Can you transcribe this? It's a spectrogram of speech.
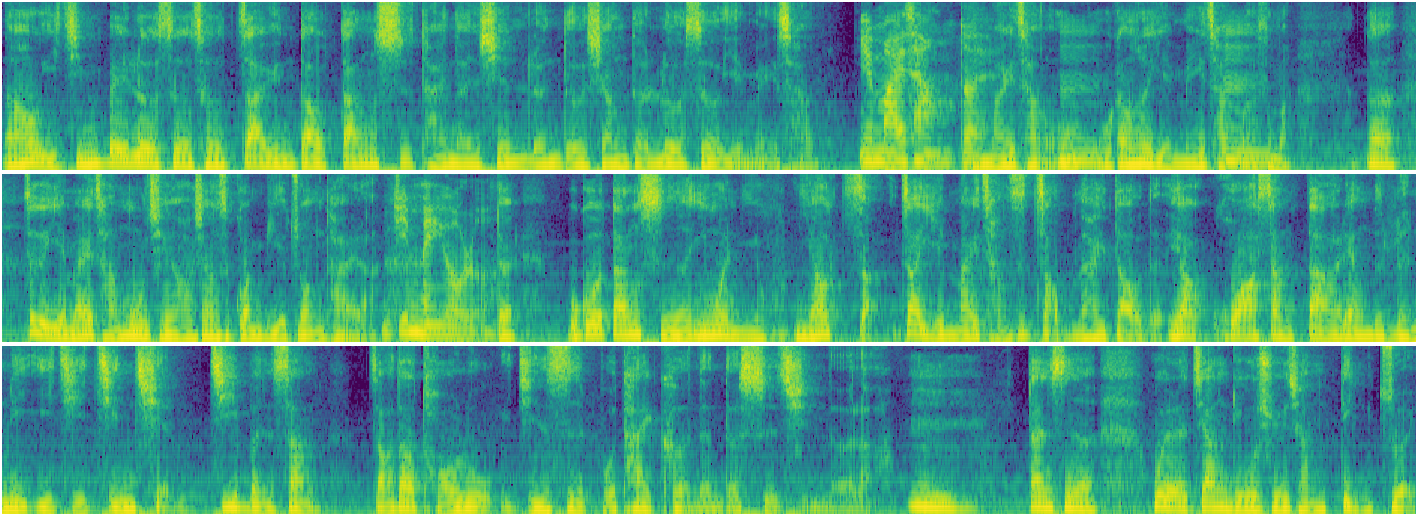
然后已经被垃圾车载运到当时台南县仁德乡的垃圾掩埋场。掩埋场，对，掩埋场。嗯、我我刚说掩埋场嘛，嗯、是吗？那这个掩埋场目前好像是关闭的状态了，已经没有了。对，不过当时呢，因为你你要找在掩埋场是找不太到的，要花上大量的人力以及金钱，基本上找到头颅已经是不太可能的事情了啦。嗯。但是呢，为了将刘学强定罪，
